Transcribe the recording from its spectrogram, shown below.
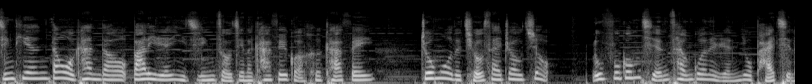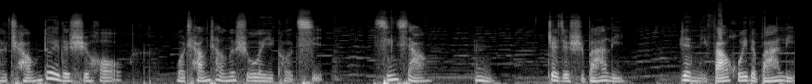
今天，当我看到巴黎人已经走进了咖啡馆喝咖啡，周末的球赛照旧，卢浮宫前参观的人又排起了长队的时候，我长长的舒了一口气，心想：嗯，这就是巴黎，任你发挥的巴黎。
